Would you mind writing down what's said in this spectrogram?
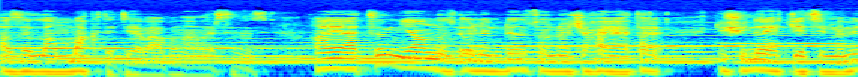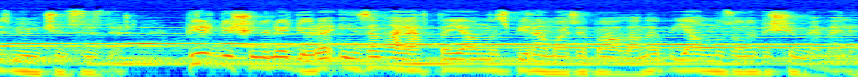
hazırlanmaktır cevabını alırsınız. Hayatın yalnız ölümden sonraki hayata düşünerek geçirmemiz mümkünsüzdür. Bir düşünüre göre insan hayatta yalnız bir amaca bağlanıp yalnız onu düşünmemeli.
